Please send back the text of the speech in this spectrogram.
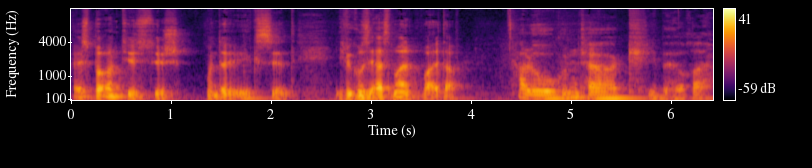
esperantistisch unterwegs sind. Ich begrüße erstmal Walter. Hallo, guten Tag, liebe Hörer.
